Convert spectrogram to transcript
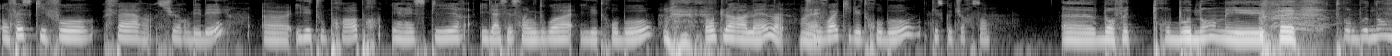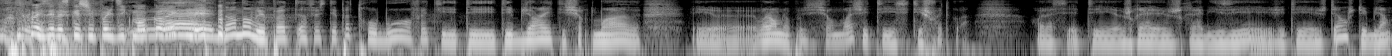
on fait ce qu'il faut faire sur bébé. il est tout propre, il respire, il a ses cinq doigts, il est trop beau. on te le ramène, tu vois qu'il est trop beau. Qu'est-ce que tu ressens? Euh, bah, en fait, trop beau non, mais trop beau non. c'est parce que je suis politiquement correct. Mais... non, non, mais pas. En fait, c'était pas trop beau. En fait, il était, était bien, il était sur moi. Euh, et euh, voilà, on me l'a posé sur moi. C'était, c'était chouette, quoi. Voilà, c'était, je, je réalisais, j'étais, j'étais, j'étais bien.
